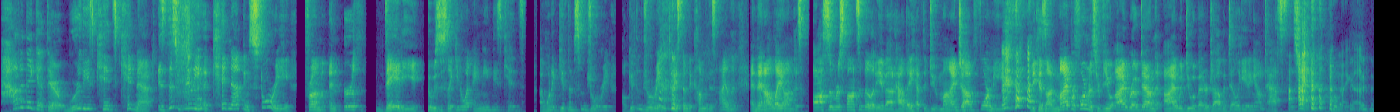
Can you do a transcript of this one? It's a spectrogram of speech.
How did they get there? Were these kids kidnapped? Is this really a kidnapping story from an Earth deity who was just like, you know what? I need these kids. I want to give them some jewelry. I'll give them jewelry and entice them to come to this island. And then I'll lay on this awesome responsibility about how they have to do my job for me. because on my performance review, I wrote down that I would do a better job of delegating out tasks this year. Oh my god.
